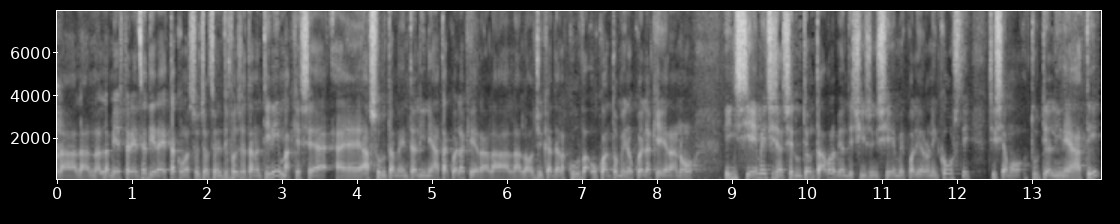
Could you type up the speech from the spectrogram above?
la, la, mia, esperienza diretta come associazione di tifosi atalantini ma che si è, è assolutamente allineata a quella che era la logica della curva o quantomeno quella che erano insieme, ci siamo seduti a un tavolo abbiamo deciso insieme quali erano i costi, ci siamo tutti allineati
